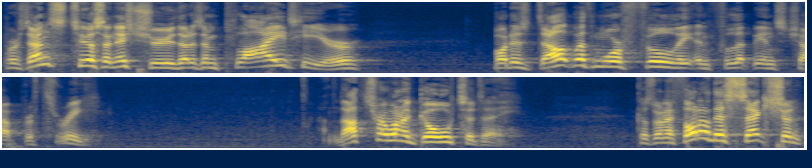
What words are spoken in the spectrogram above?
presents to us an issue that is implied here, but is dealt with more fully in Philippians chapter 3. And that's where I want to go today. Because when I thought of this section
